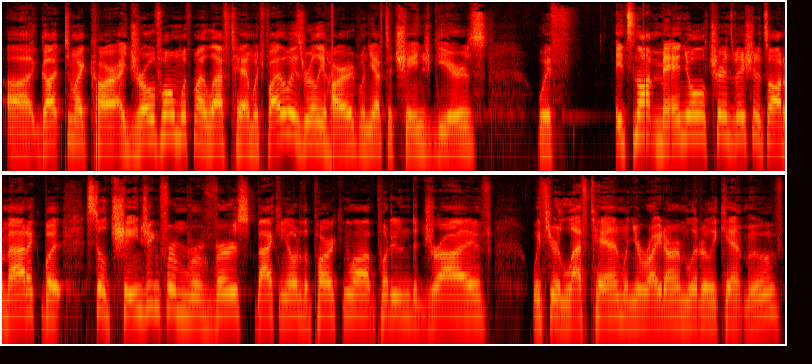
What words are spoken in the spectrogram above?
Uh, got to my car. I drove home with my left hand, which by the way is really hard when you have to change gears with it's not manual transmission, it's automatic, but still changing from reversed, backing out of the parking lot, put it into drive with your left hand when your right arm literally can't move.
